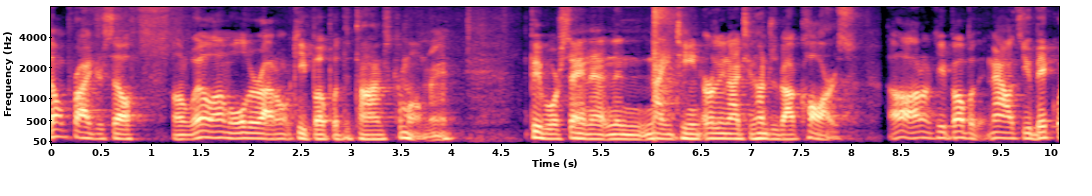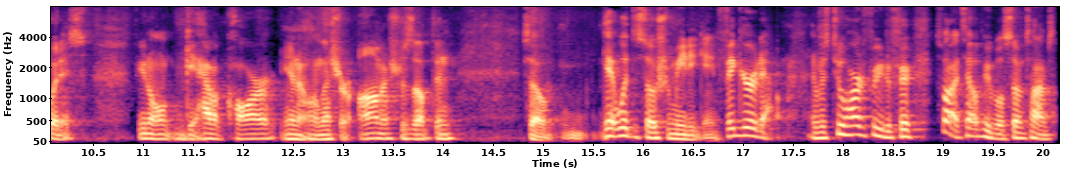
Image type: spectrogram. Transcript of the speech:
don't pride yourself on, well, I'm older, I don't keep up with the times. Come on, man. People were saying that in the 19, early 1900s about cars. Oh, I don't keep up with it. Now it's ubiquitous. You don't get, have a car, you know, unless you're Amish or something. So get with the social media game. Figure it out. If it's too hard for you to figure, that's what I tell people sometimes.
